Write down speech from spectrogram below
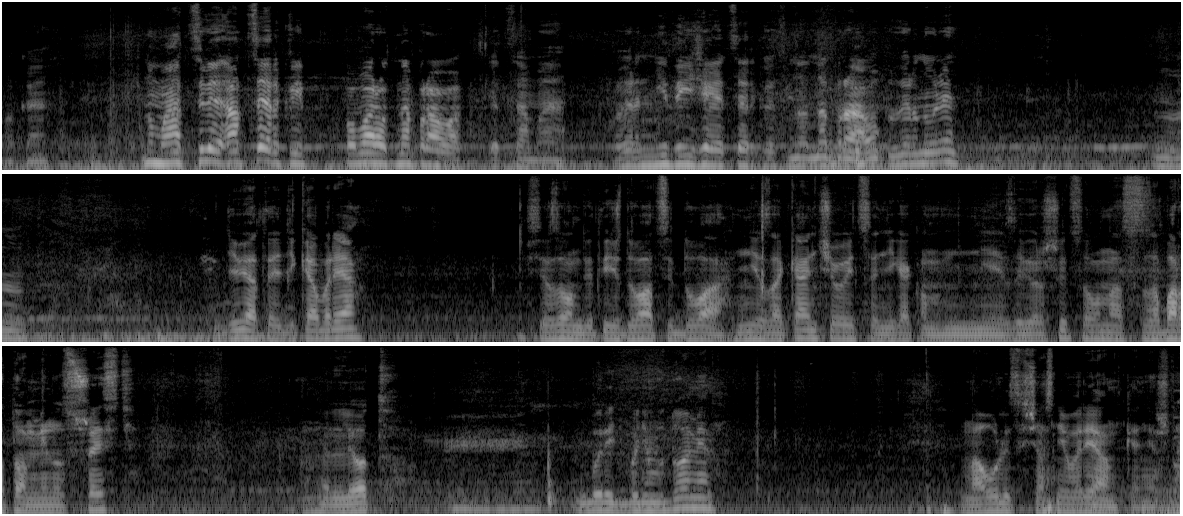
пока. Ну, мы от, от церкви поворот направо. Это самое. Не доезжая церковь, на, направо повернули. 9 декабря. Сезон 2022 не заканчивается, никак он не завершится у нас. За бортом минус 6 лед. Бурить будем в доме. На улице сейчас не вариант, конечно.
